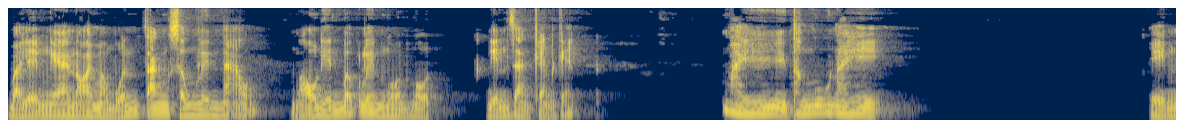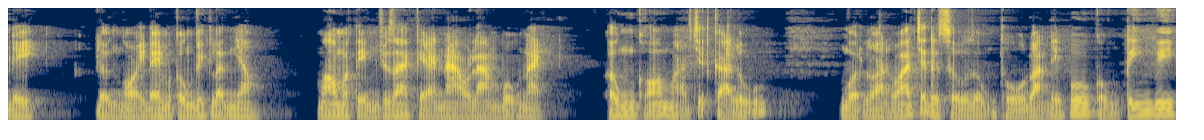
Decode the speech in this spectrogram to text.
Bà liền nghe nói mà muốn tăng sông lên não, Máu điên bốc lên ngồn ngột, Nghiến răng kèn két. Mày, thằng ngu này Im đi. Đừng ngồi đây mà công kích lẫn nhau. Mau mà tìm cho ra kẻ nào làm vụ này. Không có mà chết cả lũ. Một loạt hóa chất được sử dụng thủ đoạn đi vô cùng tinh vi.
